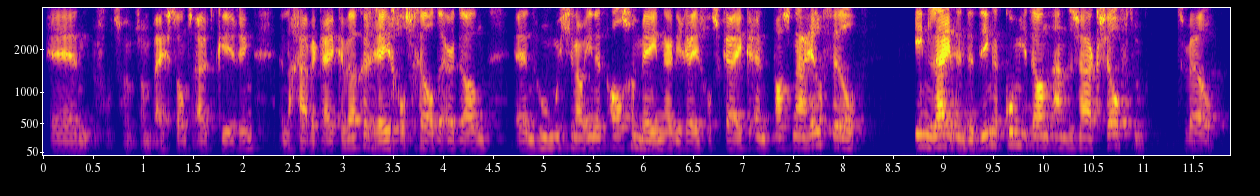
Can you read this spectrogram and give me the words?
En bijvoorbeeld zo'n zo bijstandsuitkering. En dan gaan we kijken welke regels gelden er dan. En hoe moet je nou in het algemeen naar die regels kijken. En pas na heel veel inleidende dingen kom je dan aan de zaak zelf toe. Terwijl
